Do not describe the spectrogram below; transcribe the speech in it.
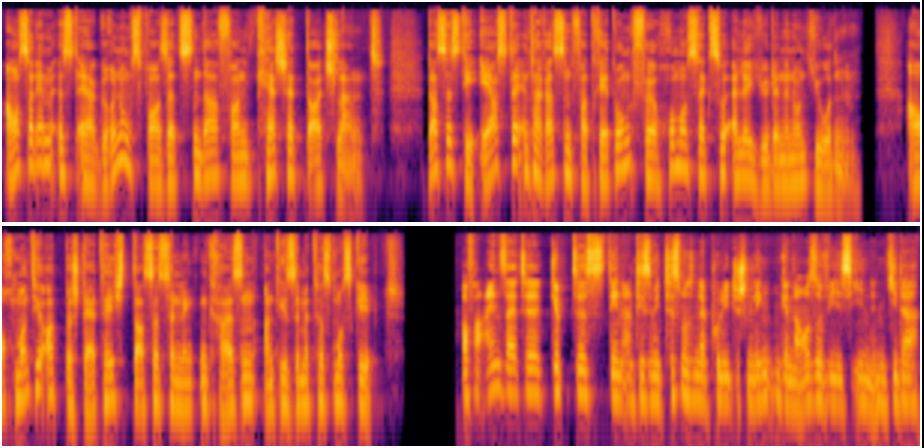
Außerdem ist er Gründungsvorsitzender von Keshet Deutschland. Das ist die erste Interessenvertretung für homosexuelle Jüdinnen und Juden. Auch Monty Ott bestätigt, dass es in linken Kreisen Antisemitismus gibt. Auf der einen Seite gibt es den Antisemitismus in der politischen Linken genauso wie es ihn in jeder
